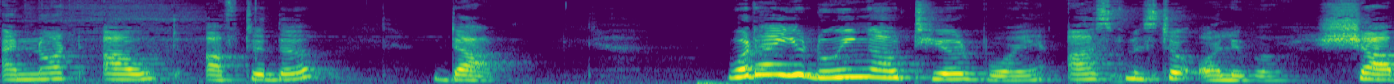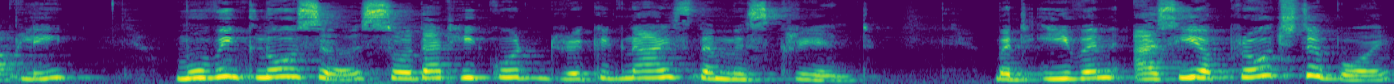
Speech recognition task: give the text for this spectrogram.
and not out after the dark. What are you doing out here, boy? asked Mr. Oliver sharply, moving closer so that he could recognize the miscreant. But even as he approached the boy,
